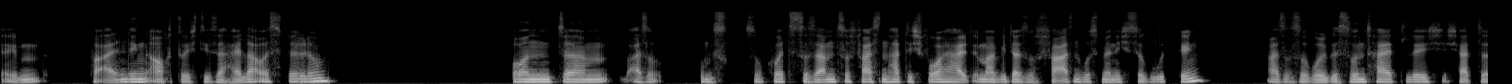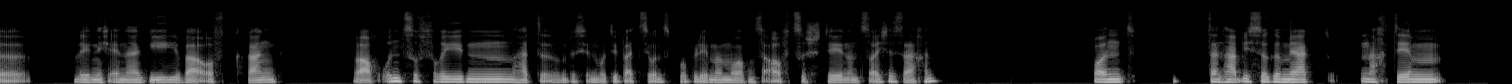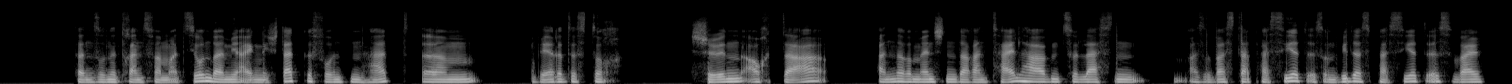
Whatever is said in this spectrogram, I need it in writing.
eben vor allen Dingen auch durch diese Heilerausbildung. Und ähm, also, um es so kurz zusammenzufassen, hatte ich vorher halt immer wieder so Phasen, wo es mir nicht so gut ging. Also sowohl gesundheitlich, ich hatte wenig Energie, war oft krank, war auch unzufrieden, hatte so ein bisschen Motivationsprobleme, morgens aufzustehen und solche Sachen. Und dann habe ich so gemerkt, nachdem dann so eine Transformation bei mir eigentlich stattgefunden hat, ähm, wäre das doch schön, auch da andere Menschen daran teilhaben zu lassen, also was da passiert ist und wie das passiert ist, weil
